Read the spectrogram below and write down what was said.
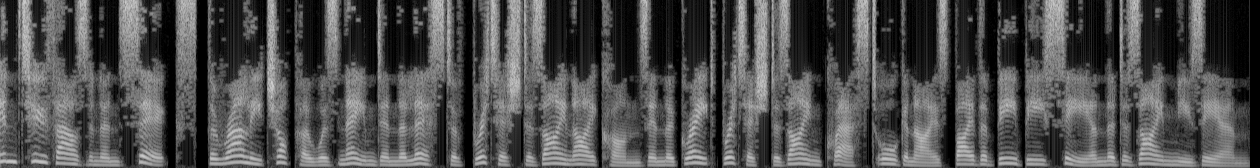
In 2006, the Raleigh Chopper was named in the list of British design icons in the Great British Design Quest organised by the BBC and the Design Museum.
